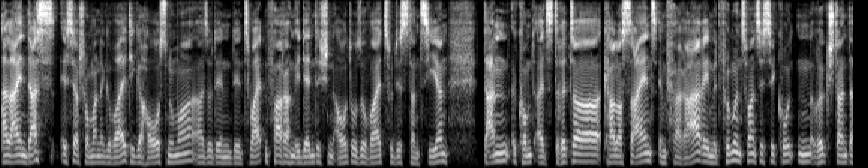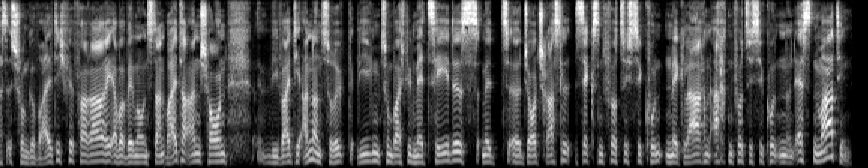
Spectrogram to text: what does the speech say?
Allein das ist ja schon mal eine gewaltige Hausnummer, also den, den zweiten Fahrer im identischen Auto so weit zu distanzieren. Dann kommt als dritter Carlos Sainz im Ferrari mit 25 Sekunden Rückstand. Das ist schon gewaltig für Ferrari. Aber wenn wir uns dann weiter anschauen, wie weit die anderen zurückliegen, zum Beispiel Beispiel Mercedes mit äh, George Russell 46 Sekunden, McLaren 48 Sekunden und Aston Martin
